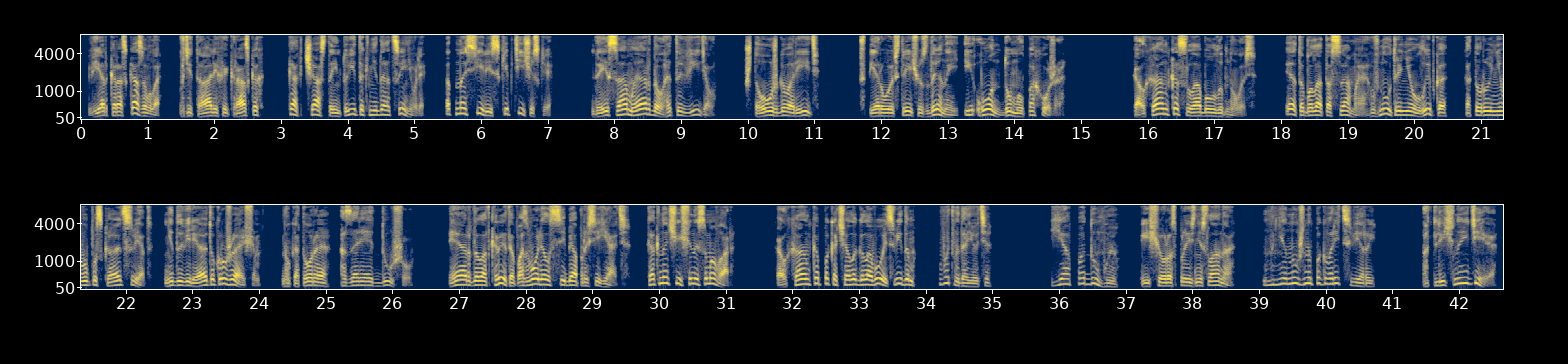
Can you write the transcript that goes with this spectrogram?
Верка рассказывала в деталях и красках, как часто интуиток недооценивали, относились скептически. Да и сам Эрдл это видел. Что уж говорить, в первую встречу с Дэной и он думал похоже. Колханка слабо улыбнулась. Это была та самая внутренняя улыбка, которую не выпускают свет, не доверяют окружающим, но которая озаряет душу. Эрдл открыто позволил себя просиять, как начищенный самовар. Колханка покачала головой с видом «Вот вы даете». «Я подумаю», — еще раз произнесла она. «Мне нужно поговорить с Верой. Отличная идея.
